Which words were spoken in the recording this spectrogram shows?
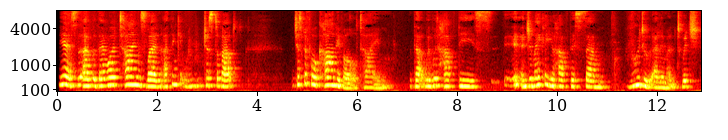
Yes, uh, there were times when I think it was just about just before carnival time that we would have these. In Jamaica, you have this um, voodoo element which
